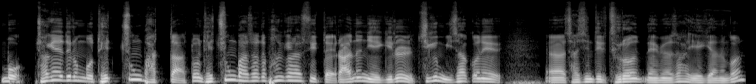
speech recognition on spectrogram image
뭐 자기네들은 뭐 대충 봤다 또는 대충 봐서도 판결할 수 있다라는 얘기를 지금 이 사건에 어, 자신들이 드러내면서 얘기하는 건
